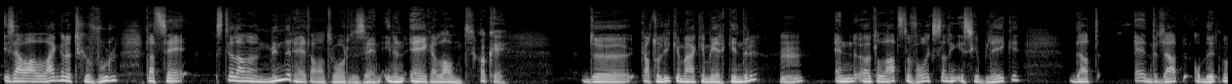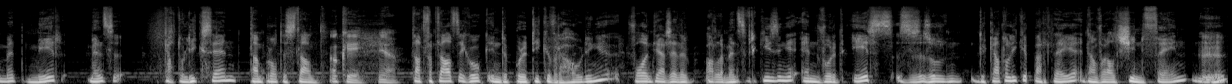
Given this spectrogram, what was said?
is al langer het gevoel dat zij stilaan een minderheid aan het worden zijn in hun eigen land. Oké. Okay. De katholieken maken meer kinderen. -hmm. En uit de laatste volkstelling is gebleken dat inderdaad op dit moment meer mensen katholiek zijn dan protestant. Oké, okay, ja. Dat vertaalt zich ook in de politieke verhoudingen. Volgend jaar zijn er parlementsverkiezingen en voor het eerst zullen de katholieke partijen, en dan vooral Sinn Féin, Mhm. de,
